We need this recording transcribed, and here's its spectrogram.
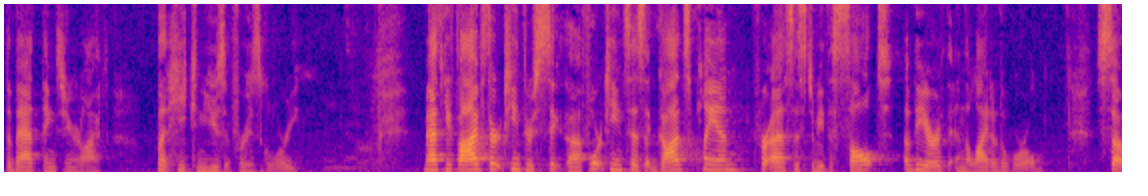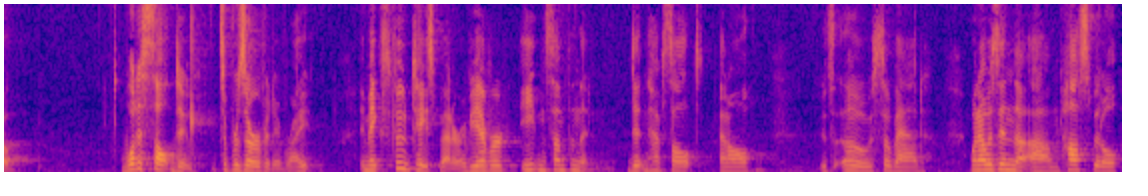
the bad things in your life, but He can use it for His glory. Matthew 5, 13 through uh, 14 says that God's plan for us is to be the salt of the earth and the light of the world. So, what does salt do? It's a preservative, right? It makes food taste better. Have you ever eaten something that didn't have salt at all? It's, oh, so bad. When I was in the um, hospital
